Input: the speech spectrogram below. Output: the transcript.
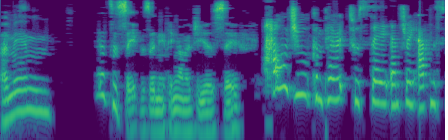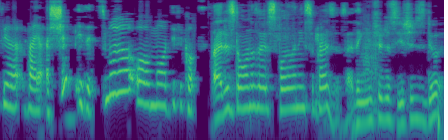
I mean, it's as safe as anything on Aegea is safe. How would you compare it to, say, entering atmosphere via a ship? Is it smoother or more difficult? I just don't want to spoil any surprises. I think you should just you should just do it.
